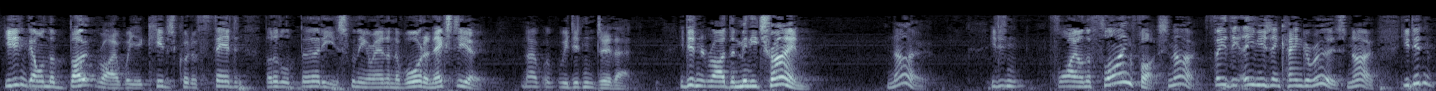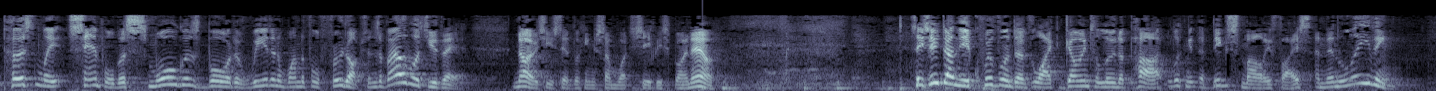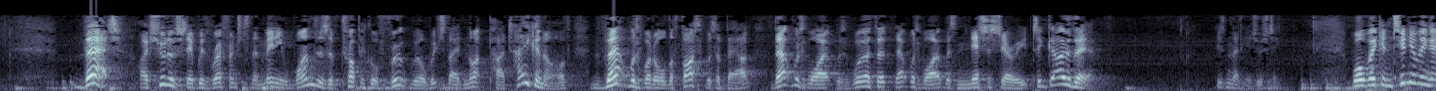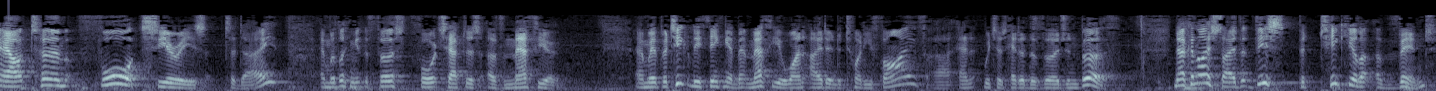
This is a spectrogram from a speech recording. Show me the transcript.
You didn't go on the boat ride where your kids could have fed the little birdies swimming around in the water next to you. No, we didn't do that. You didn't ride the mini train. No. You didn't fly on the flying fox. No. Feed the emus and kangaroos. No. You didn't personally sample the smorgasbord of weird and wonderful fruit options available to you there. No, she said, looking somewhat sheepish by now. See, she'd done the equivalent of like going to Luna Park, looking at the big smiley face, and then leaving. That, I should have said with reference to the many wonders of tropical fruit world which they'd not partaken of, that was what all the fuss was about. That was why it was worth it. That was why it was necessary to go there. Isn't that interesting? Well, we're continuing our Term 4 series today, and we're looking at the first four chapters of Matthew. And we're particularly thinking about Matthew 1 18 to 25, uh, and, which is headed the virgin birth. Now, can I say that this particular event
